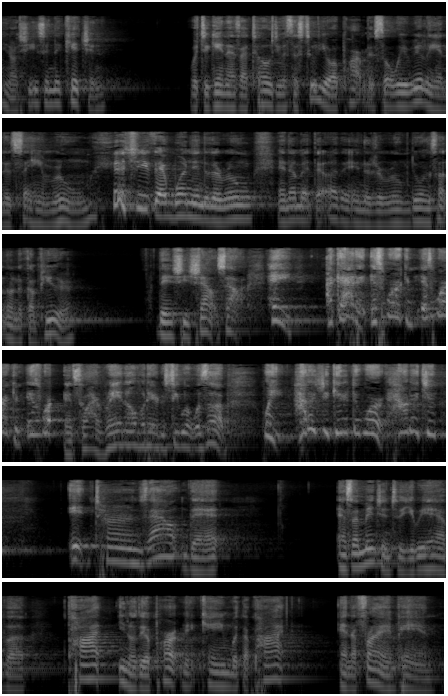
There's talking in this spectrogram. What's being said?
you know, she's in the kitchen which again, as I told you, it's a studio apartment, so we're really in the same room. She's at one end of the room, and I'm at the other end of the room doing something on the computer. Then she shouts out, Hey, I got it. It's working. It's working. It's working. And so I ran over there to see what was up. Wait, how did you get it to work? How did you? It turns out that, as I mentioned to you, we have a pot. You know, the apartment came with a pot and a frying pan.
